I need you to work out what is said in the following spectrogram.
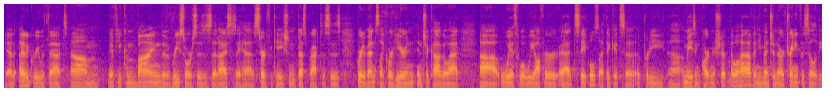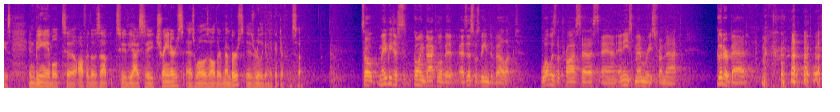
Yeah, I'd agree with that. Um, if you combine the resources that ISSA has, certification, best practices, great events like we're here in, in Chicago at, uh, with what we offer at Staples, I think it's a, a pretty uh, amazing partnership that we'll have. And you mentioned our training facilities, and being able to offer those up to the ISSA trainers as well as all their members is really going to make a difference. So. so maybe just going back a little bit, as this was being developed, what was the process and any memories from that, good or bad?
